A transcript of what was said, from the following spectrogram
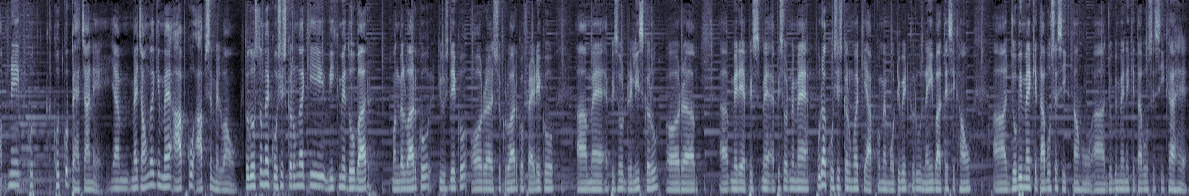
अपने खुद खुद को पहचाने या मैं चाहूँगा कि मैं आपको आपसे मिलवाऊँ। तो दोस्तों मैं कोशिश करूँगा कि वीक में दो बार मंगलवार को ट्यूसडे को और शुक्रवार को फ्राइडे को आ, मैं एपिसोड रिलीज़ करूँ और आ, आ, मेरे एपिस में एपिसोड में मैं पूरा कोशिश करूँगा कि आपको मैं मोटिवेट करूँ नई बातें सिखाऊँ। जो भी मैं किताबों से सीखता हूँ जो भी मैंने किताबों से सीखा है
